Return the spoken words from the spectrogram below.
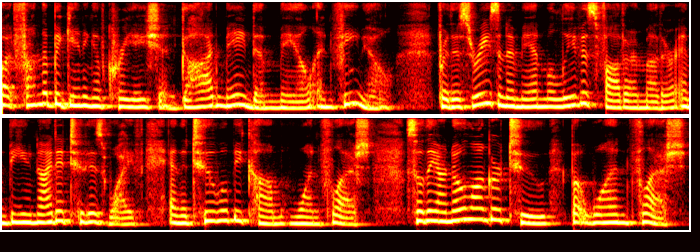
But from the beginning of creation, God made them male and female. For this reason, a man will leave his father and mother and be united to his wife, and the two will become one flesh. So they are no longer two, but one flesh.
